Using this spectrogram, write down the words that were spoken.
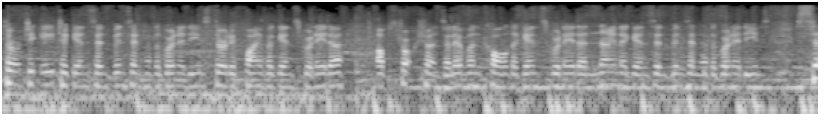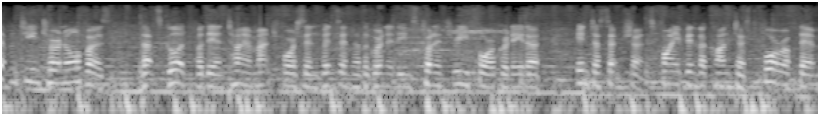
38 against St. Vincent and the Grenadines, 35 against Grenada. Obstructions, 11 called against Grenada, 9 against St. Vincent and the Grenadines. 17 turnovers. That's good for the entire match for St. Vincent and the Grenadines. 23 for Grenada. Interceptions, 5 in the contest, 4 of them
